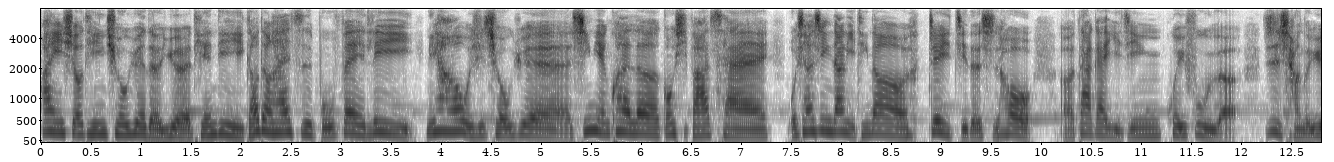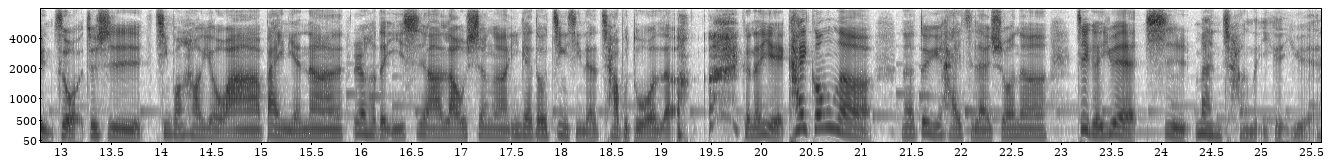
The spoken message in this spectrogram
欢迎收听秋月的育儿天地，搞懂孩子不费力。你好，我是秋月，新年快乐，恭喜发财！我相信当你听到这一集的时候，呃，大概已经恢复了日常的运作，就是亲朋好友啊、拜年呐、任何的仪式啊、捞生啊，应该都进行的差不多了，可能也开工了。那对于孩子来说呢，这个月是漫长的一个月，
